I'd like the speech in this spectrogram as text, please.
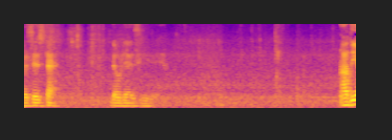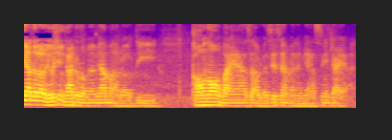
resistance လုပ်တဲ့အစီအစဉ်အတီးရတော့ရုပ်ရှင်ကားတော်တော်များများမှာတော့ဒီခေါင်းဆောင်ပိုင်းအားဆို resistance မှန်တယ်များဆင်းတိုက်ရတယ်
